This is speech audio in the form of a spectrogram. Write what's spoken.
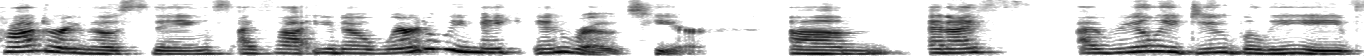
pondering those things, I thought, you know, where do we make inroads here? Um, and I, I really do believe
